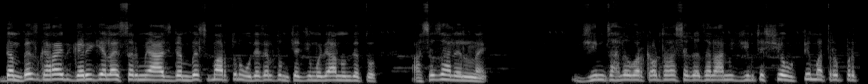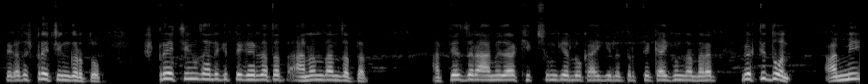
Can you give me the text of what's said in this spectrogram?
डंबेल्स घरा घरी गेलाय सर मी आज डंबेल्स मारतो उद्या त्याला तुमच्या जिममध्ये आणून देतो. असं झालेलं नाही. जिम झालं वर्कआउट झालं सगळं झालं. आम्ही जिमच्या शेवटी मात्र प्रत्येकाचं स्ट्रेचिंग करतो. स्ट्रेचिंग झालं की ते घरी जातात आनंदाने जातात. आणि तेच जर आम्ही जरा खिकसून गेलो काय गेलं तर ते काय घेऊन जाणार आहेत? व्यक्ती दोन. आम्ही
